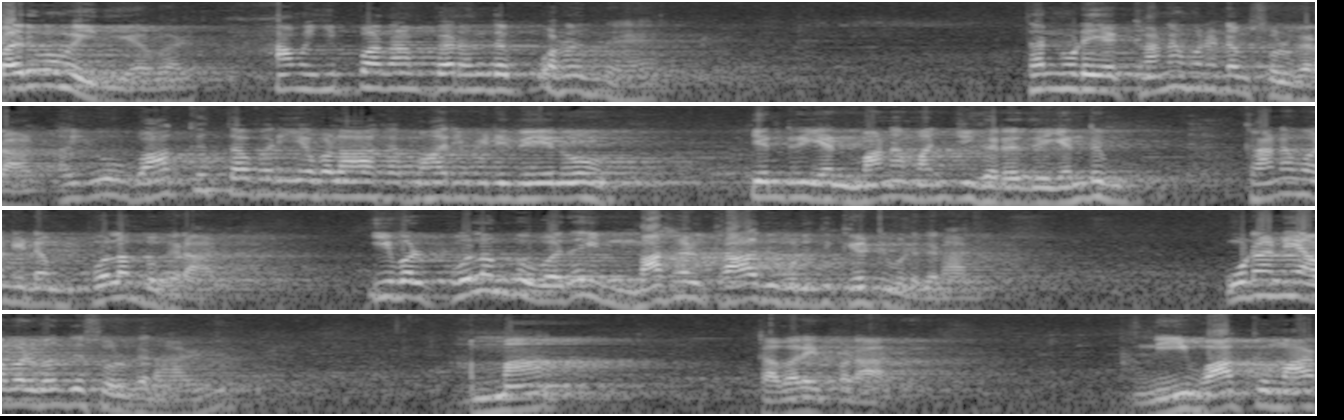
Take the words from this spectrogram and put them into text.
பருவம் வைத்தியவள் அவன் இப்போ தான் பிறந்த குழந்தை. தன்னுடைய கணவனிடம் சொல்கிறாள் ஐயோ வாக்கு தவறியவளாக மாறிவிடுவேனோ என்று என் மனம் அஞ்சுகிறது என்று கணவனிடம் புலம்புகிறாள். இவள் புலம்புவதை மகள் காது கொடுத்து கேட்டு விடுகிறாள் உடனே அவள் வந்து சொல்கிறாள் அம்மா கவலைப்படாது. நீ வாக்கு மாற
